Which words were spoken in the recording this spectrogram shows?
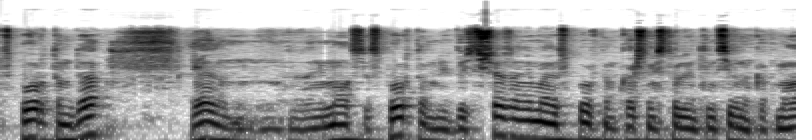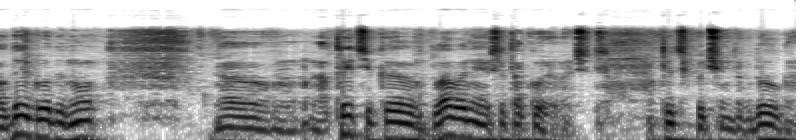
спортом, да. Я занимался спортом, и до сейчас занимаюсь спортом, конечно, не столь интенсивно, как молодые годы, но атлетика, плавание и все такое, значит. Атлетика очень так долго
